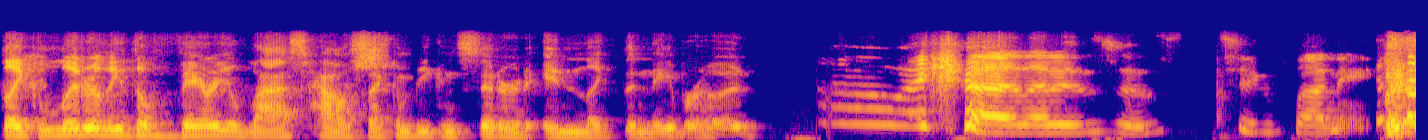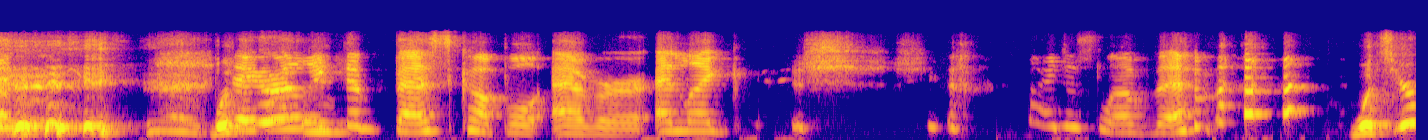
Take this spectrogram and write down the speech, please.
like literally the very last house that can be considered in like the neighborhood. oh my god that is just too funny. They were like the best couple ever and like sh- i just love them What's your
